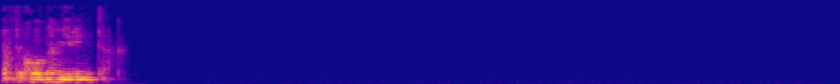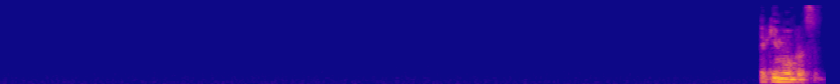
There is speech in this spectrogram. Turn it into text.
А в духовном мире не так. Таким образом,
